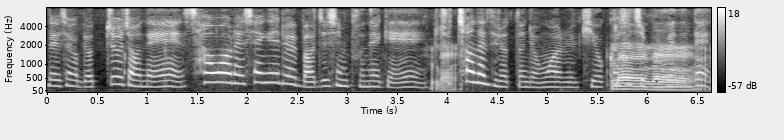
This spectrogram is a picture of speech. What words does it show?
네, 제가 몇 주 전에 4월에 생일을 맞으신 분에게 네. 추천해 드렸던 영화를 기억하실지 네, 네. 모르겠는데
